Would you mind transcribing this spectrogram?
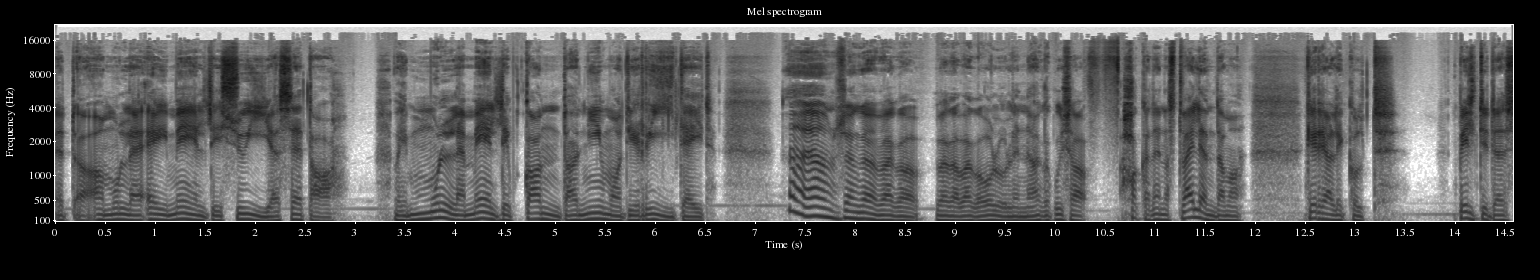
et a, mulle ei meeldi süüa seda või mulle meeldib kanda niimoodi riideid. nojah, see on ka väga-väga-väga oluline, aga kui sa hakkad ennast väljendama kirjalikult piltides,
